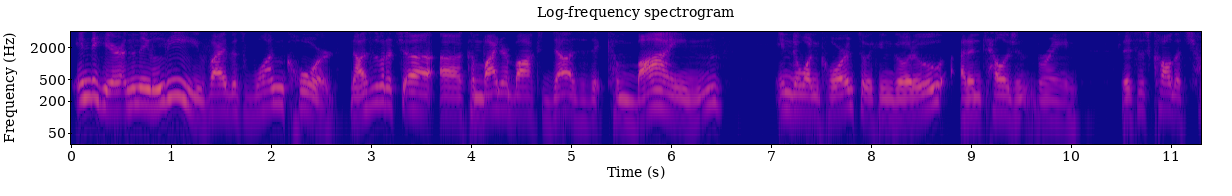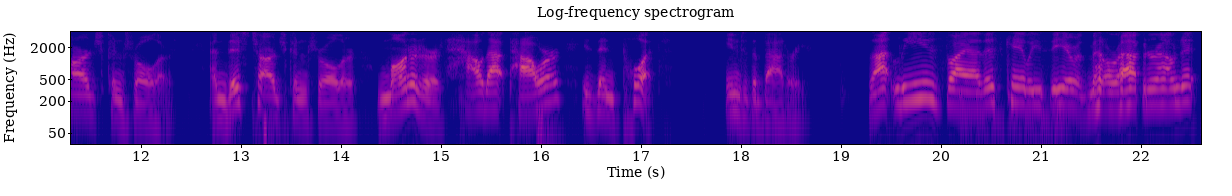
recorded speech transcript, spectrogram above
into here and then they leave via this one cord. Now this is what a, uh, a combiner box does is it combines into one cord so it can go to an intelligent brain. This is called a charge controller. And this charge controller monitors how that power is then put into the batteries. So that leaves via this cable you see here with metal wrapping around it,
